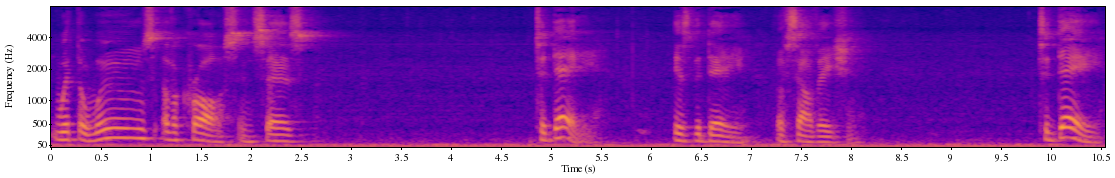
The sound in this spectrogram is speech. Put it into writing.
with the wounds of a cross and says, Today is the day of salvation. Today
